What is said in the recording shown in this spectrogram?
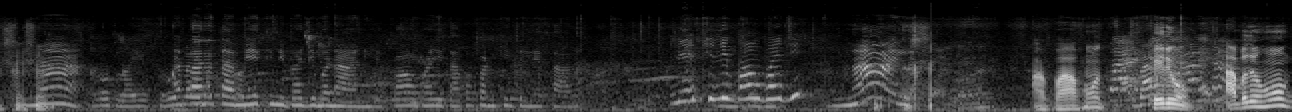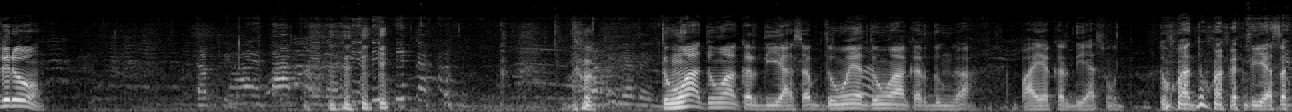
તાર મેથીની ભાજી બનાવવાની છે. પાવભાજી તાર પણ કીજ લેતા આવે. મેથીની પાવભાજી? આ હું કર્યું? આ બધું હું કર્યું? ધુઆ ધુઆ કર દિયા સબ, ધુએ ધુઆ કર દુંગા. પાયા કર દિયા શું ધુઆ ધુઆ કર દિયા સબ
